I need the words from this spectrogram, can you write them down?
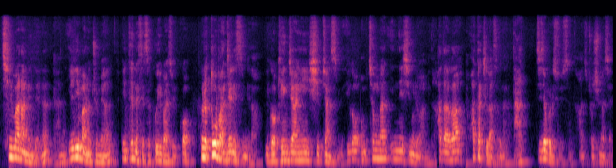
칠만 하면 되는 한 1, 2만 원 주면 인터넷에서 구입할 수 있고 그리고 또 반전이 있습니다. 이거 굉장히 쉽지 않습니다. 이거 엄청난 인내심을 요합니다. 하다가 화딱질 나서 그냥 다 찢어버릴 수 있습니다. 아주 조심하세요.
